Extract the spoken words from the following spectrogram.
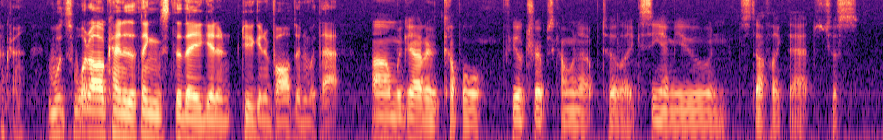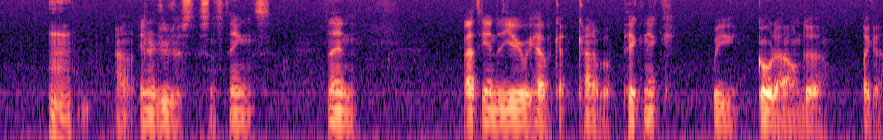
Okay. What's what all kind of the things do they get in, do you get involved in with that? Um, we got a couple field trips coming up to like CMU and stuff like that. Just Mhm. uh, introduce us to some things. Then at the end of the year, we have ki- kind of a picnic. We go down to like a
